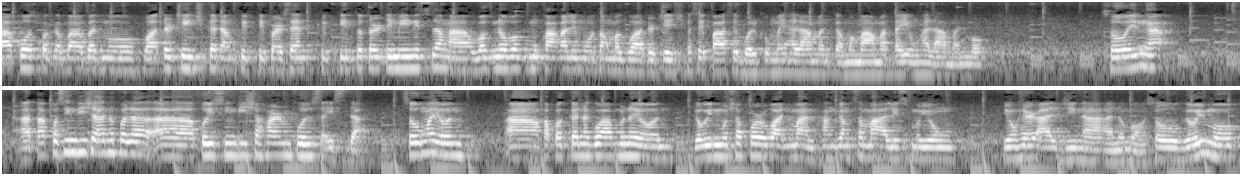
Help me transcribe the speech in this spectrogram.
tapos pagkababad mo, water change ka ng 50%, 15 to 30 minutes lang ha. Wag na wag mong kakalimutang mag-water change kasi possible kung may halaman ka, mamamatay yung halaman mo. So, yun nga. Uh, tapos hindi siya ano pala, uh, kuis hindi siya harmful sa isda. So ngayon, uh, kapag ka nagawa mo na yon, gawin mo siya for one month hanggang sa maalis mo yung yung hair algae na ano mo. So gawin mo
